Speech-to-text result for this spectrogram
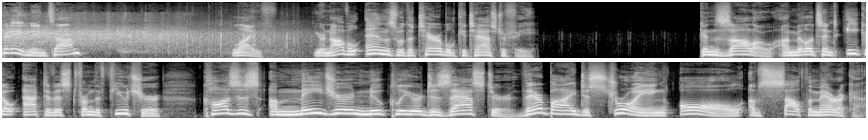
Good evening, Tom. Leif. Your novel ends with a terrible catastrophe. Gonzalo, a militant eco activist from the future, causes a major nuclear disaster, thereby destroying all of South America.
